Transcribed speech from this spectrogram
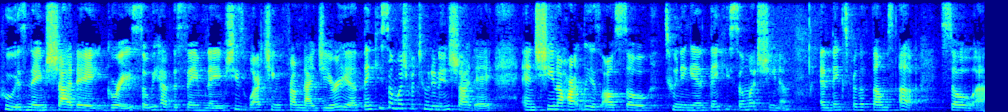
who is named Sade Grace, so we have the same name. She's watching from Nigeria. Thank you so much for tuning in, Sade. And Sheena Hartley is also tuning in. Thank you so much, Sheena. And thanks for the thumbs up. So, uh,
